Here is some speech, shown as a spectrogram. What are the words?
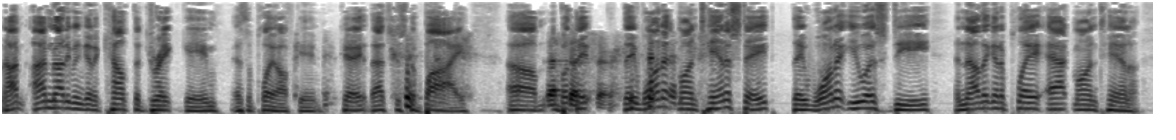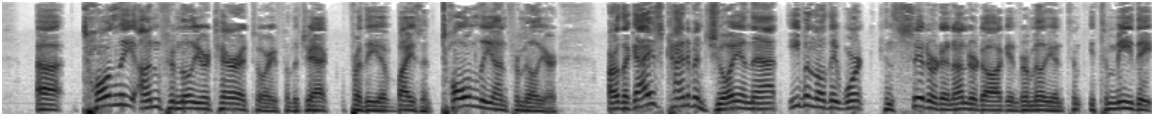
I'm, I'm not even going to count the Drake game as a playoff game. Okay. That's just a bye. Um, but they, they won at Montana State. They won at USD and now they got to play at Montana. Uh, totally unfamiliar territory for the Jack, for the Bison. Totally unfamiliar. Are the guys kind of enjoying that, even though they weren't considered an underdog in Vermilion? To, to me, they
